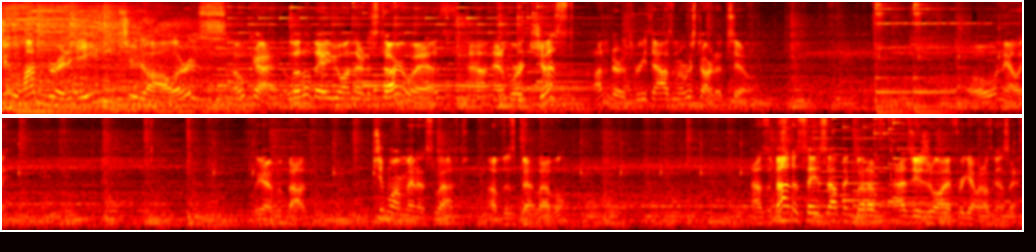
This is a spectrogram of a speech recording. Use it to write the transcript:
$282. Okay, a little baby one there to start with. Uh, and we're just under 3000 where we started, too. Oh, Nelly. We have about two more minutes left of this bet level. I was about to say something, but as usual, I forget what I was going to say.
